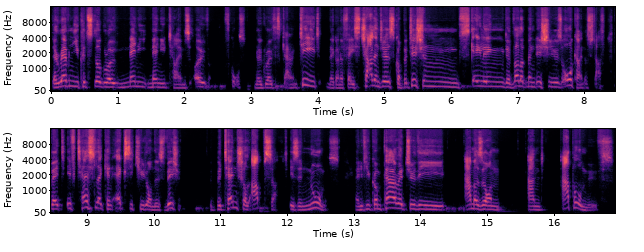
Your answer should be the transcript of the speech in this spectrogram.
their revenue could still grow many, many times over. Of course, no growth is guaranteed. They're going to face challenges, competition, scaling, development issues, all kind of stuff. But if Tesla can execute on this vision, the potential upside is enormous. And if you compare it to the Amazon and Apple moves,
